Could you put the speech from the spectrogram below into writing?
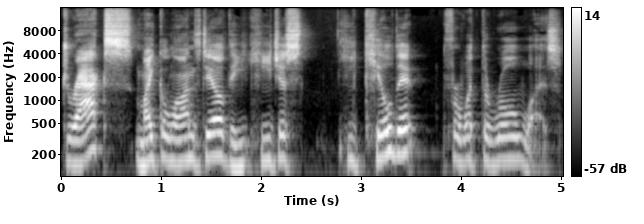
Drax, Michael Lonsdale, the, he just he killed it for what the role was.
